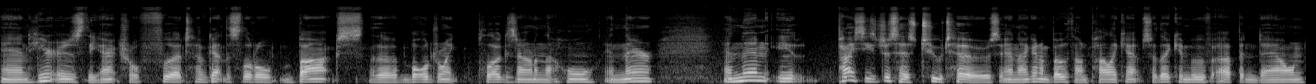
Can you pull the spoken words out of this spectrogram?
And here is the actual foot. I've got this little box, the ball joint plugs down in that hole in there. And then it, Pisces just has two toes, and I got them both on polycap so they can move up and down,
